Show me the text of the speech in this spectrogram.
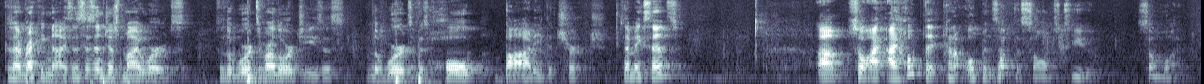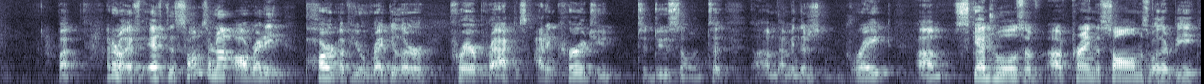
Because I recognize this isn't just my words. These are the words of our Lord Jesus and the words of his whole body, the church. Does that make sense? Um, so I, I hope that kind of opens up the Psalms to you somewhat. But I don't know, if, if the Psalms are not already part of your regular prayer practice, I'd encourage you to do so. And to, um, I mean, there's great um, schedules of, of praying the Psalms, whether it be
